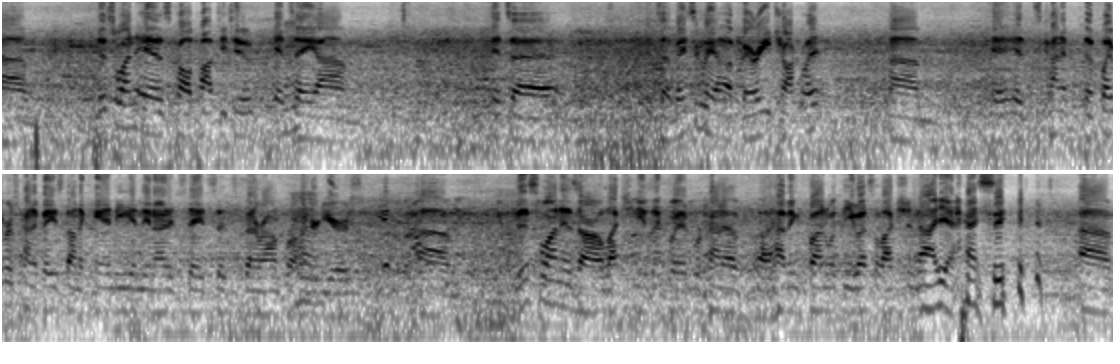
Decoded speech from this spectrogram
Um, this one is called 2. It's a, um, it's a, it's a basically a berry chocolate. Um, it- it's kind of the flavor is kind of based on a candy in the United States that's been around for 100 years. Um, this one is our election liquid. We're kind of uh, having fun with the U.S. election. Ah, yeah, I see. Um,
